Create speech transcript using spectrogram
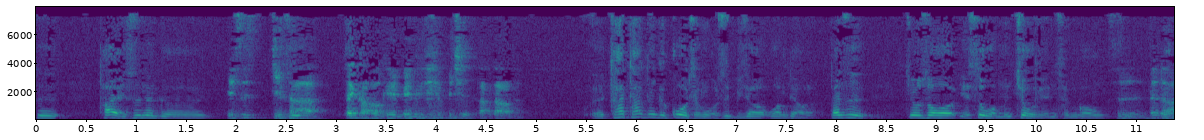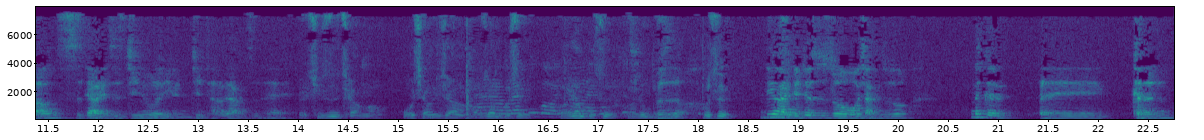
是，他也是那个也是警察在搞 OK 被被被打到的。呃，他他那个过程我是比较忘掉了，但是。就是说，也是我们救援成功。是那个好像死掉也是进入了一个警察这样子。哎，徐志强哦，我想一下，好像不是，好像不是，好像不是，不是。另外一个就是说，我想就是说，那个呃，可能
